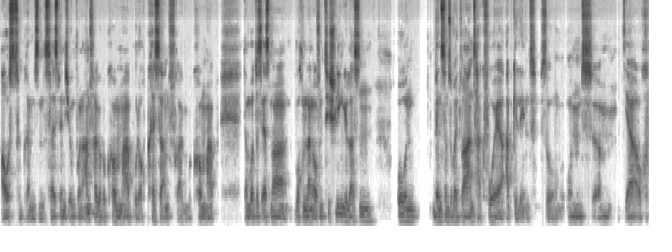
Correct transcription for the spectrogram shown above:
auszubremsen. Das heißt, wenn ich irgendwo eine Anfrage bekommen habe oder auch Presseanfragen bekommen habe, dann wurde das erstmal wochenlang auf dem Tisch liegen gelassen und wenn es dann soweit war, einen Tag vorher abgelehnt. So und ähm, ja auch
